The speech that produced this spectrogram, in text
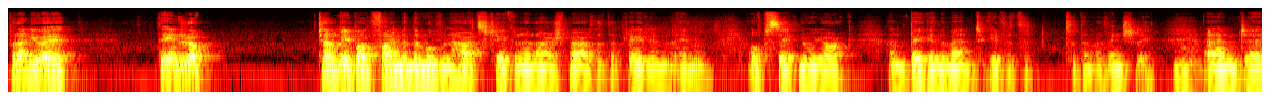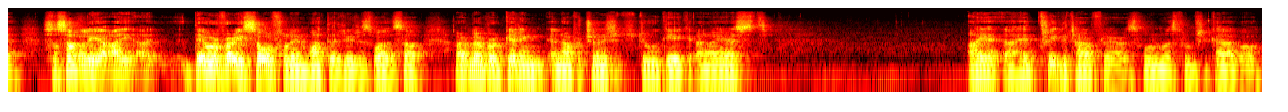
But anyway, they ended up telling me about finding the Moving Hearts tape in an Irish bar that they played in, in, upstate New York and begging the men to give it to, to them eventually. Mm. And uh, so suddenly, I, I they were very soulful in what they did as well. So I remember getting an opportunity to do a gig, and I asked. I I had three guitar players. One was from Chicago,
